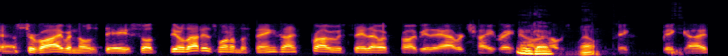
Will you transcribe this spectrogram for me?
uh, survive in those days. So you know that is one of the things. And I probably would say that would probably be the average height right now. Okay. Well, big big guys.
